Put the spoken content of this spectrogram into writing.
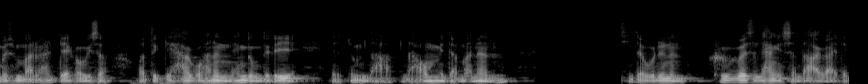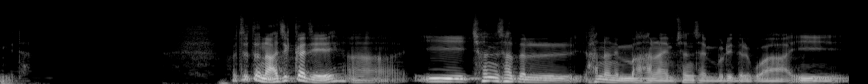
무슨 말을 할 때 거기서 어떻게 하고 하는 행동들이 좀 나, 나옵니다만은 진짜 우리는 그것을 향해서 나아가야 됩니다. 어쨌든 아직까지 아, 이 천사들 하나님 하나님 천사의 무리들과 이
